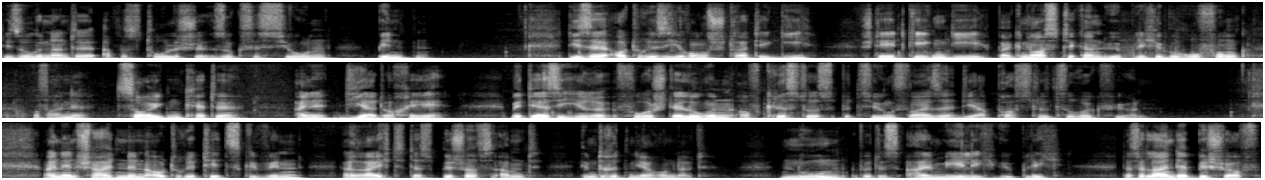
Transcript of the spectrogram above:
die sogenannte apostolische Sukzession, binden. Diese Autorisierungsstrategie steht gegen die bei Gnostikern übliche Berufung auf eine Zeugenkette, eine Diadoche, mit der sie ihre Vorstellungen auf Christus bzw. die Apostel zurückführen. Einen entscheidenden Autoritätsgewinn erreicht das Bischofsamt im dritten Jahrhundert. Nun wird es allmählich üblich, dass allein der Bischof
